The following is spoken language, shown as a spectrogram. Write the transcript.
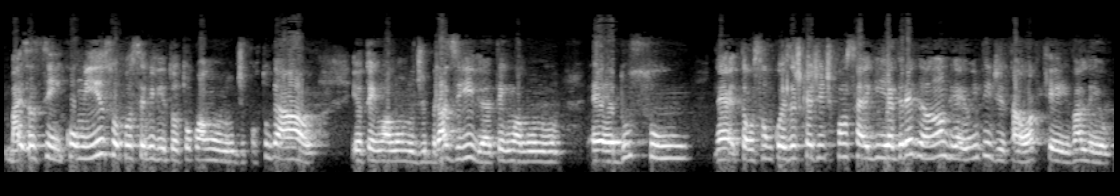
Mas assim, com isso eu possibilito, eu estou com um aluno de Portugal, eu tenho um aluno de Brasília, tenho um aluno é, do Sul, né? Então são coisas que a gente consegue ir agregando, e aí eu entendi, tá, ok, valeu.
